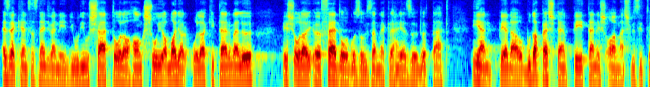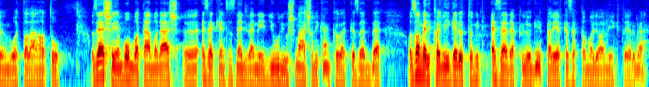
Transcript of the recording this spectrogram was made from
1944. júliusától a hangsúly a magyar olajkitermelő és olaj feldolgozó üzemekre helyeződött át. Ilyen például Budapesten, Péten és Almásvizitőn volt található. Az első ilyen bombatámadás 1944. július másodikán következett be. Az amerikai légerő több mint ezer repülőgéppel érkezett a magyar légtérbe.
